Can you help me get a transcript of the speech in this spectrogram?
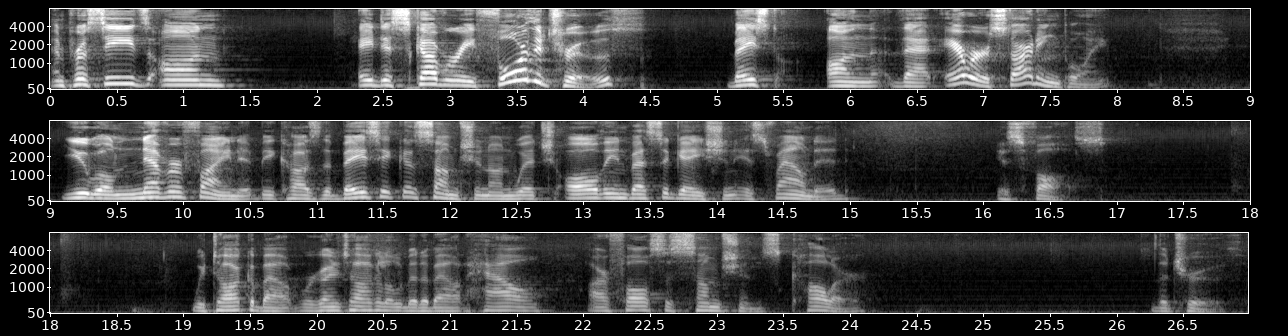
and proceeds on a discovery for the truth based on that error starting point, you will never find it because the basic assumption on which all the investigation is founded is false. We talk about, we're going to talk a little bit about how our false assumptions color the truth.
